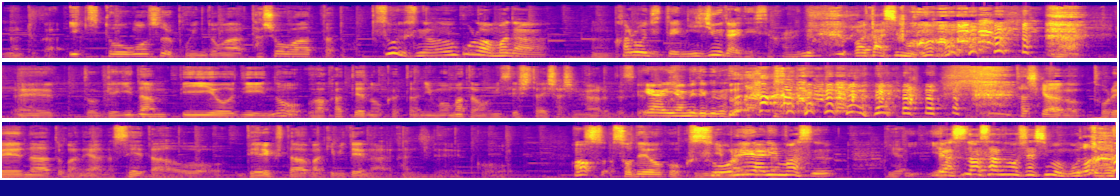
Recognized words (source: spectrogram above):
なんていうか意気投合するポイントが多少はあったと、そうですね。あの頃はまだうん。かろうじて20代でしたからね。私も。まあえーっと劇団 POD の若手の方にもまたお見せしたい写真があるんですけど。いややめてください。確かあのトレーナーとかねあのセーターをディレクター巻きみたいな感じでこうあそ袖をこう首にそれやります？安田さんの写真も持ってま まあ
